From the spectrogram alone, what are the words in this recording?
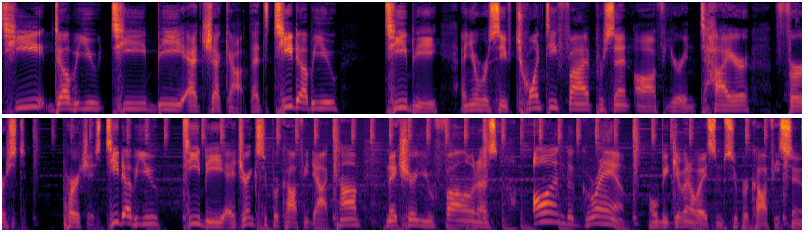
TWTB at checkout. That's TWTB, and you'll receive 25% off your entire first purchase. TWTB at drinksupercoffee.com. Make sure you're following us on the gram. We'll be giving away some super coffee soon.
